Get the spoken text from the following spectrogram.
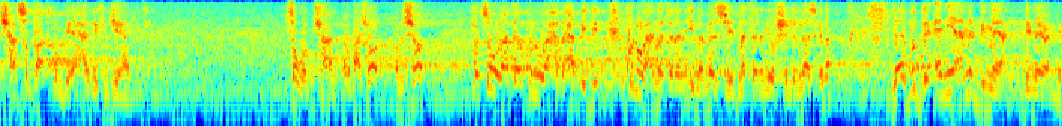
شحال صدعتكم بأحاديث الجهاد؟ تصور شحال؟ أربع شهور خمس شهور. فتصور كل واحد حاب كل واحد مثلا إمام مسجد مثلا يرشد الناس كذا لابد أن يعمل بما يعلم بما يعلم.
